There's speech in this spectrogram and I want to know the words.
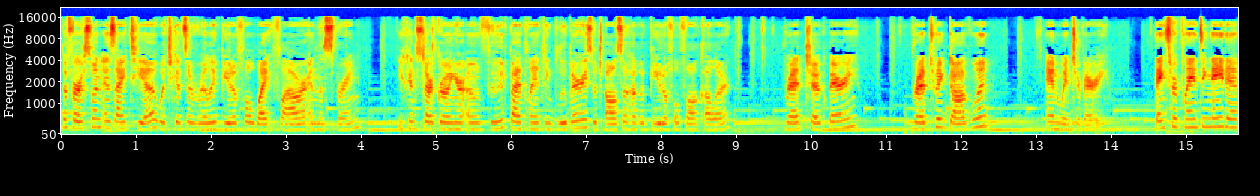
The first one is Itea, which gets a really beautiful white flower in the spring. You can start growing your own food by planting blueberries, which also have a beautiful fall color, red chokeberry, red twig dogwood, and winterberry. Thanks for planting native!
